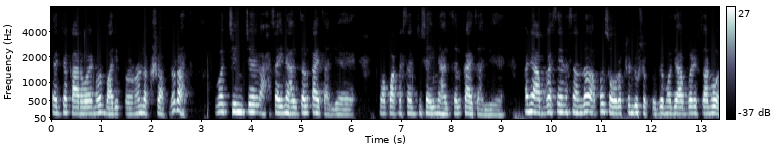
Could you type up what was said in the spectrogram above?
त्यांच्या कारवायांवर बारीक प्रमाणात लक्ष आपलं राहतं. किंवा चीनचे सैन्य हालचाल काय चालली आहे? किंवा पाकिस्तानची सैन्य हालचाल काय चालली आहे? आणि अफगाणिस्तानला आपण संरक्षण देऊ शकतो. जे मध्ये अफगाणिस्तानवर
